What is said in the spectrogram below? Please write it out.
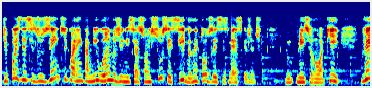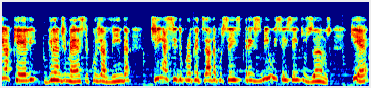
depois desses 240 mil anos de iniciações sucessivas, né, todos esses mestres que a gente mencionou aqui, veio aquele grande mestre cuja vinda tinha sido profetizada por 3.600 anos, que é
